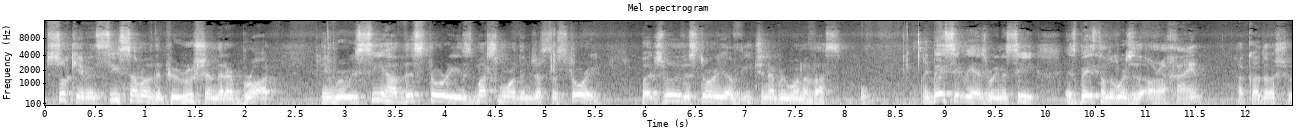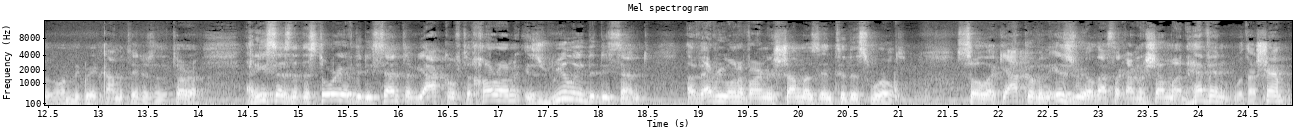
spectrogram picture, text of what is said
sukkim and see some of the pirushim that are brought and where we see how this story is much more than just a story, but it's really the story of each and every one of us. And basically, as we're going to see, is based on the words of the Ohr HaChaim, Hakadosh, one of the great commentators of the Torah, and he says that the story of the descent of Yaakov to Haran is really the descent of every one of our neshamas into this world. So, like Yaakov in Israel, that's like our neshama in heaven with Hashem.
